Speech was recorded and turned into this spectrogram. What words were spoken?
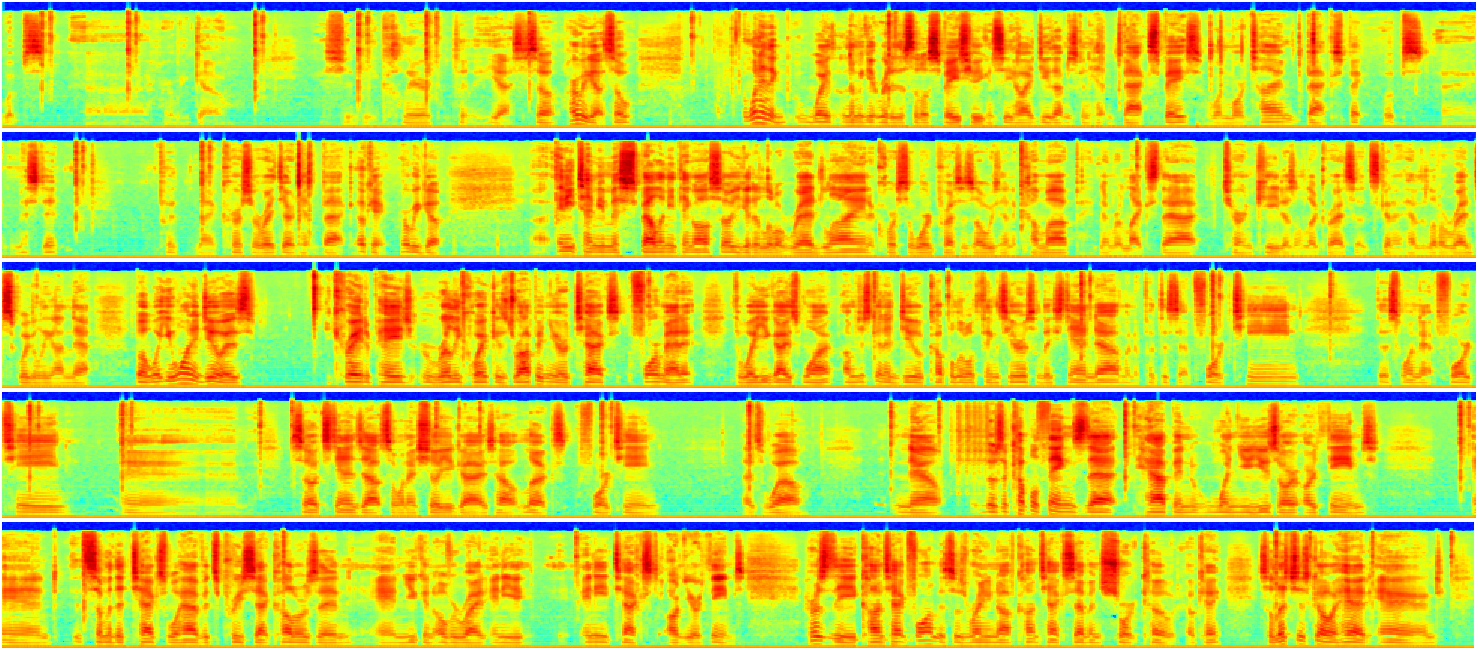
whoops, uh, here we go. Should be clear completely. Yes. So here we go. So one of the ways, let me get rid of this little space here. You can see how I do that. I'm just going to hit backspace one more time. Backspace. Whoops, I missed it. Put my cursor right there and hit back. Okay, here we go. Uh, anytime you misspell anything also, you get a little red line. Of course, the WordPress is always going to come up. It never likes that. Turnkey doesn't look right, so it's going to have the little red squiggly on that. But what you want to do is create a page really quick is drop in your text, format it the way you guys want. I'm just going to do a couple little things here so they stand out. I'm going to put this at 14, this one at 14, and so it stands out. So when I show you guys how it looks, 14 as well. Now, there's a couple things that happen when you use our, our themes and some of the text will have its preset colors in and you can override any any text on your themes. Here's the contact form. This is running off contact 7 short code okay? So let's just go ahead and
